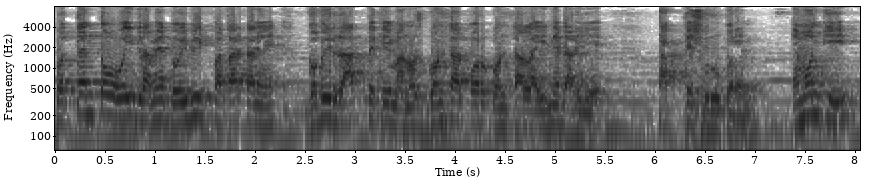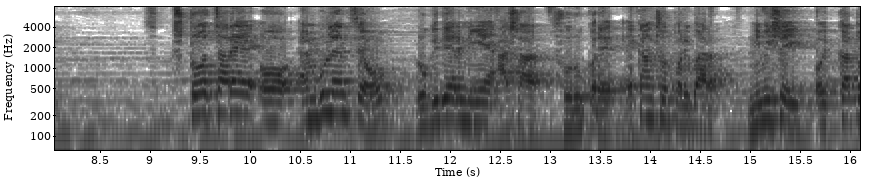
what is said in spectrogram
প্রত্যন্ত ওই গ্রামে দৈবিক পাতার টানে গভীর রাত থেকেই মানুষ ঘণ্টার পর ঘণ্টা লাইনে দাঁড়িয়ে থাকতে শুরু করেন। এমনকি স্ট্রোচারে ও অ্যাম্বুলেন্সেও রোগীদের নিয়ে আসা শুরু করে। একাংশ পরিবার নিমিষেই ঐক্যাত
